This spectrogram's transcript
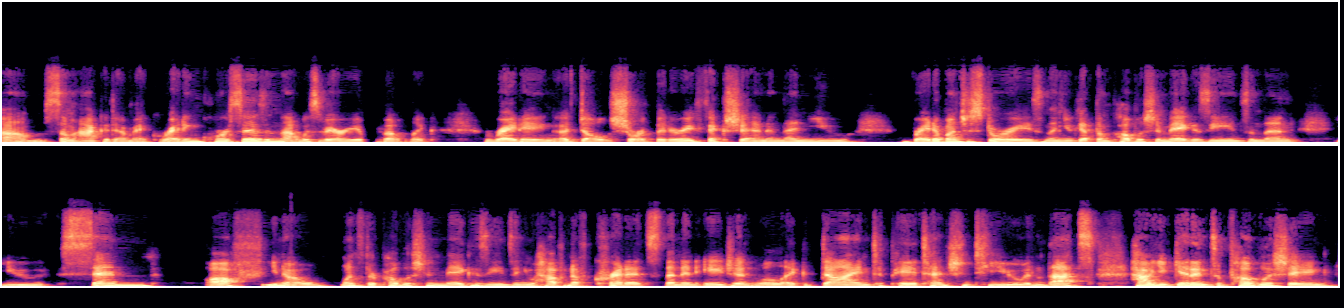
um, some academic writing courses, and that was very about like writing adult short literary fiction. And then you write a bunch of stories, and then you get them published in magazines, and then you send off you know once they're published in magazines and you have enough credits then an agent will like dine to pay attention to you and that's how you get into publishing.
